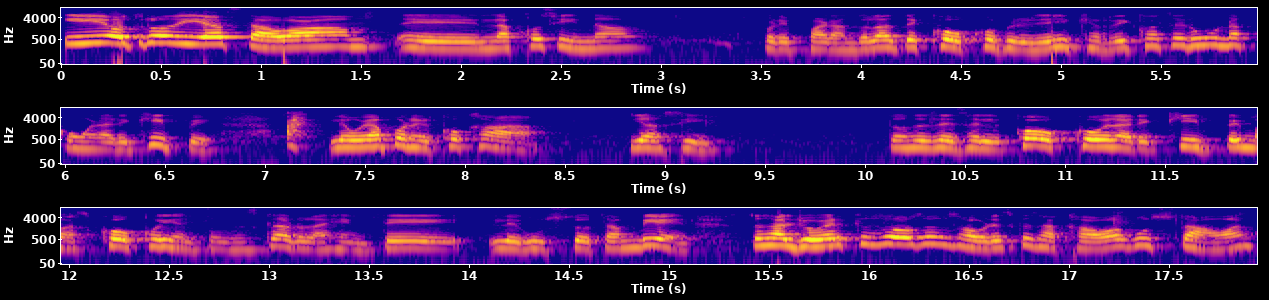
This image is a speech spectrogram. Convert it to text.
Y otro día estaba eh, en la cocina preparando las de coco, pero yo dije, qué rico hacer una con el arequipe. Ah, le voy a poner cocada. Y así. Entonces es el coco, el arequipe, más coco y entonces claro, la gente le gustó también. Entonces al yo ver que todos esos sabores que sacaba gustaban,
